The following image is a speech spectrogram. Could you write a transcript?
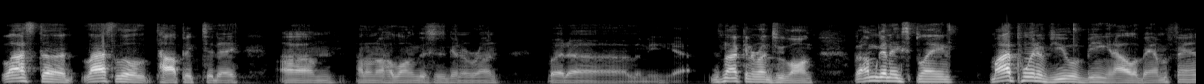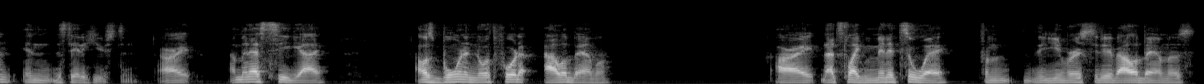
Last uh, last little topic today. Um, I don't know how long this is gonna run, but uh, let me. Yeah, it's not gonna run too long. But I'm gonna explain my point of view of being an Alabama fan in the state of Houston. All right, I'm an SC guy. I was born in Northport, Alabama. All right, that's like minutes away from the University of Alabama's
